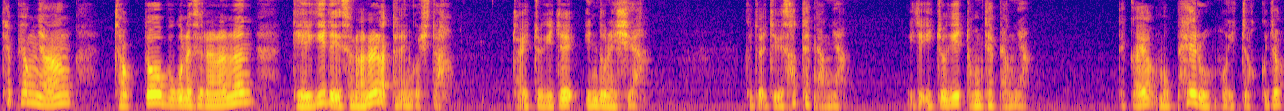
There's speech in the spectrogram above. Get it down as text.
태평양 적도 부근에서 일어나는 대기 대순환을 나타낸 것이다. 자, 이쪽이 이제 인도네시아. 그죠? 이쪽이 서태평양. 이제 이쪽이 동태평양. 될까요? 뭐 페루 뭐 이쪽. 그죠?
